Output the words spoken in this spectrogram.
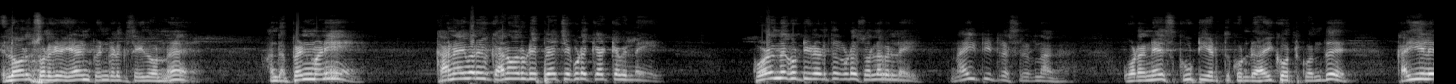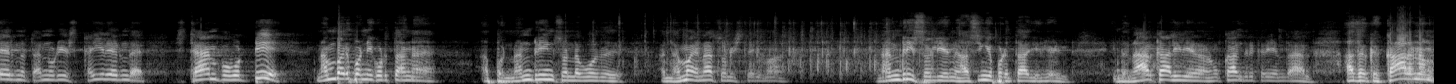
எல்லோரும் சொல்கிற ஏன் பெண்களுக்கு செய்தோன்னு? அந்த பெண்மணி கணவருக்கு கணவருடைய பேச்சை கூட கேட்கவில்லை. குழந்தை குட்டிகள் எடுத்து கூட சொல்லவில்லை. நைட்டி ட்ரெஸ்ஸில் இருந்தாங்க. உடனே ஸ்கூட்டி எடுத்துக்கொண்டு ஹைகோர்ட்டுக்கு வந்து கையில் இருந்த தன்னுடைய கையில் இருந்த ஸ்டாம்பை ஒட்டி நம்பர் பண்ணி கொடுத்தாங்க. அப்போ நன்றின்னு சொன்னபோது அந்த அம்மா என்ன சொல்லிச்சு தெரியுமா? நன்றி சொல்லி என்னை அசிங்கப்படுத்தாதீர்கள். இந்த நாற்காலியிலே நான் உட்கார்ந்திருக்கிறேன் என்றால் அதற்கு காரணம்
